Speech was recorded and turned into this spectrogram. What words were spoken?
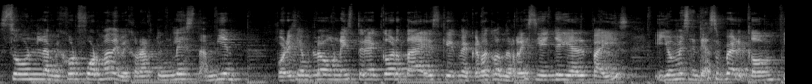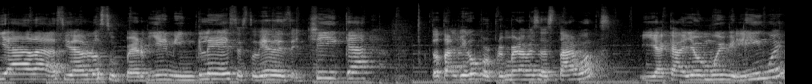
Son la mejor forma de mejorar tu inglés también. Por ejemplo, una historia corta es que me acuerdo cuando recién llegué al país y yo me sentía súper confiada, así hablo súper bien inglés, estudié desde chica. Total, llego por primera vez a Starbucks y acá yo muy bilingüe,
